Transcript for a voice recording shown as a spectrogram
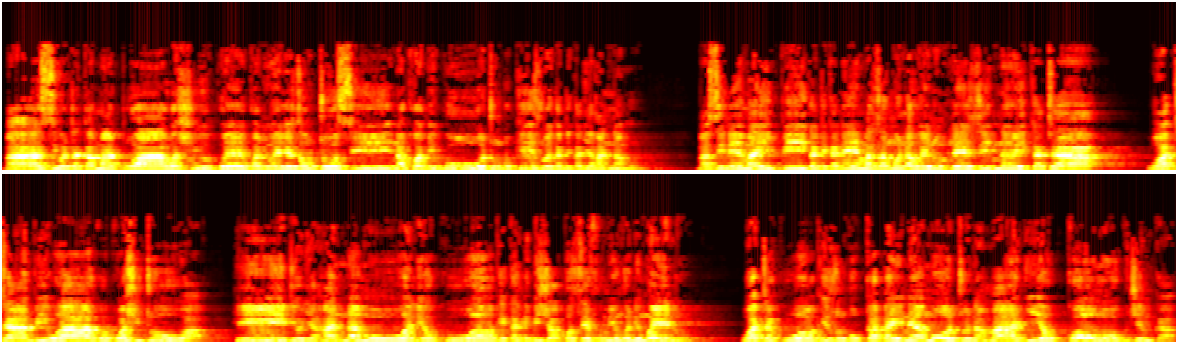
Basi watakamatwa washikwe kwa nywele za utosi na kwa miguu watumbukizwe katika jehanamu. Basi neema ipi katika neema za Mola wenu mlezi mnayoikataa? Wataambiwa kwa kuwashitua. Hii ndio jehanamu waliokuwa wakikadhibisha wakosefu miongoni mwenu. Watakuwa wakizunguka baina ya moto na maji ya ukomo kuchemka.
